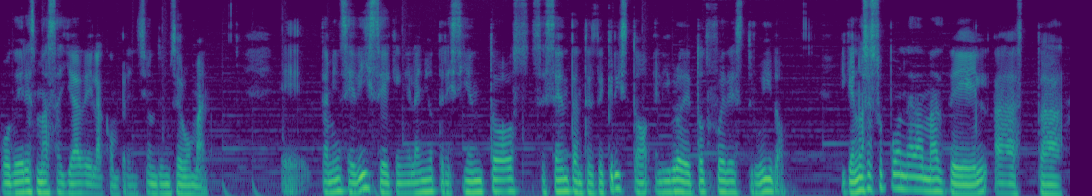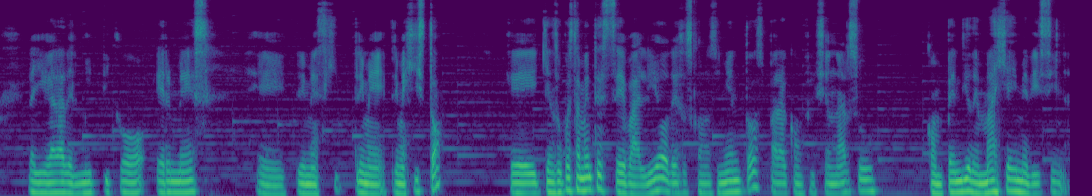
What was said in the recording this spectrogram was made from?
poderes más allá de la comprensión de un ser humano. Eh, también se dice que en el año 360 a.C. el libro de Todd fue destruido y que no se supo nada más de él hasta la llegada del mítico Hermes eh, Trimegisto, que, quien supuestamente se valió de esos conocimientos para confeccionar su compendio de magia y medicina,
